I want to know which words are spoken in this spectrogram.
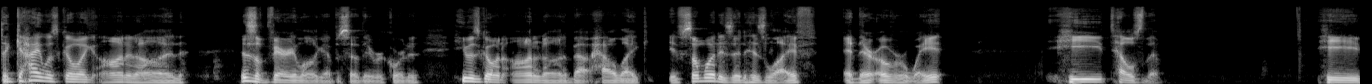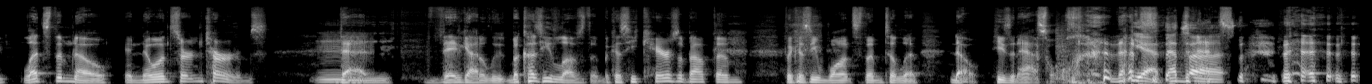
the guy was going on and on. This is a very long episode they recorded. He was going on and on about how, like, if someone is in his life and they're overweight, he tells them. He lets them know in no uncertain terms that Mm. They've got to lose because he loves them, because he cares about them, because he wants them to live. No, he's an asshole. that's, Yeah, that's, uh, that's-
